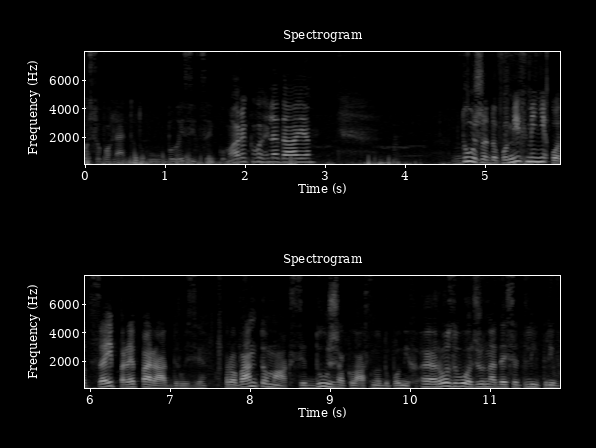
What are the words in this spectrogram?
Ось погляньте, тут вблизі цей комарик виглядає. Дуже допоміг мені оцей препарат, друзі. Провантомаксі. Дуже класно допоміг. Е, Розводжу на 10 літрів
